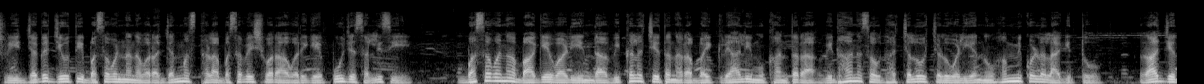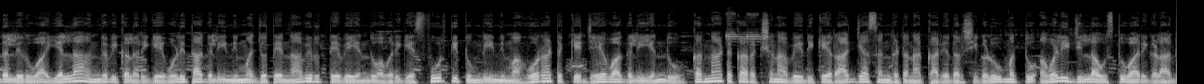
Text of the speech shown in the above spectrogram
ಶ್ರೀ ಜಗಜ್ಯೋತಿ ಬಸವಣ್ಣನವರ ಜನ್ಮಸ್ಥಳ ಬಸವೇಶ್ವರ ಅವರಿಗೆ ಪೂಜೆ ಸಲ್ಲಿಸಿ, ಬಸವನ ಬಾಗೇವಾಡಿಯಿಂದ ವಿಕಲಚೇತನರ ಬೈಕ್ ರ್ಯಾಲಿ ಮುಖಾಂತರ ವಿಧಾನಸೌಧ ಚಲೋ ಚಳುವಳಿಯನ್ನು ಹಮ್ಮಿಕೊಳ್ಳಲಾಗಿತ್ತು. ರಾಜ್ಯದಲ್ಲಿರುವ ಎಲ್ಲಾ ಅಂಗವಿಕಲರಿಗೆ ಒಳಿತಾಗಲಿ, ನಿಮ್ಮ ಜೊತೆ ನಾವಿರುತ್ತೇವೆ ಎಂದು ಅವರಿಗೆ ಸ್ಫೂರ್ತಿ ತುಂಬಿ, ನಿಮ್ಮ ಹೋರಾಟಕ್ಕೆ ಜಯವಾಗಲಿ ಎಂದು ಕರ್ನಾಟಕ ರಕ್ಷಣಾ ವೇದಿಕೆ ರಾಜ್ಯ ಸಂಘಟನಾ ಕಾರ್ಯದರ್ಶಿಗಳು ಮತ್ತು ಅವಳಿ ಜಿಲ್ಲಾ ಉಸ್ತುವಾರಿಗಳಾದ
